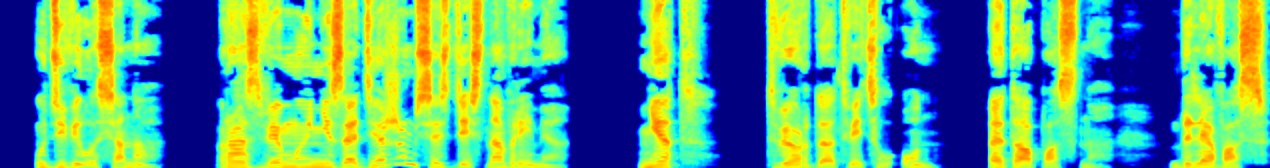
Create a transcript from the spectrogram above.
— удивилась она. «Разве мы не задержимся здесь на время?» «Нет», — твердо ответил он, — «это опасно. Для вас.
